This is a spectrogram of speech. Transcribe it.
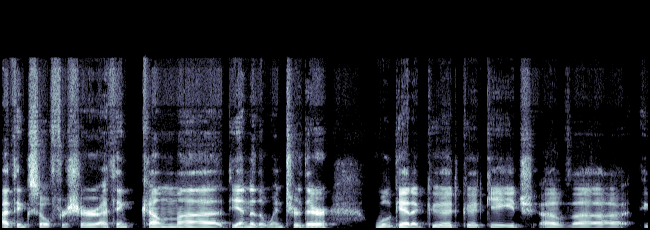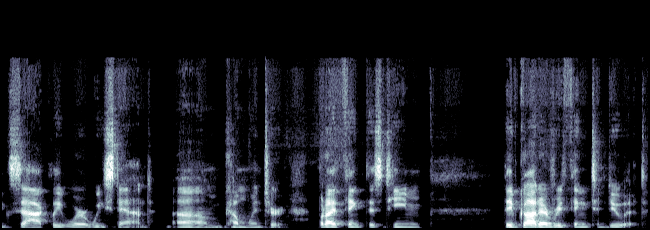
I think so for sure. I think come uh, the end of the winter there, we'll get a good, good gauge of uh, exactly where we stand um, come winter. But I think this team, they've got everything to do it.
